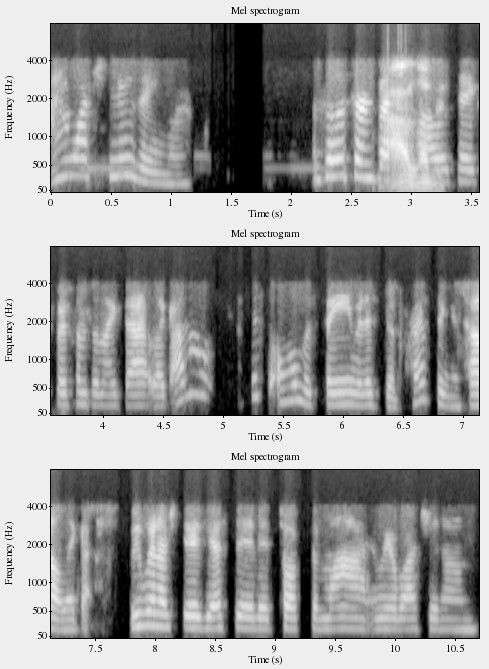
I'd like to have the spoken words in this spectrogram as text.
I don't watch the news anymore until it turns back I to love it. politics or something like that. Like I don't. It's all the same, and it's depressing as hell. Like I- we went upstairs yesterday to talk to Ma, and we were watching um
